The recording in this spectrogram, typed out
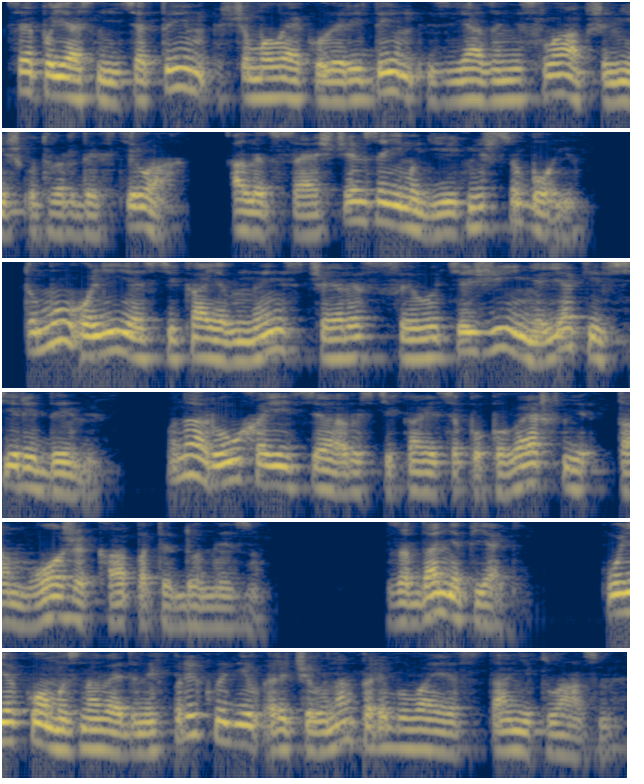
Це пояснюється тим, що молекули рідин зв'язані слабше, ніж у твердих тілах, але все ще взаємодіють між собою. Тому олія стікає вниз через силу тяжіння, як і всі рідини. Вона рухається, розтікається по поверхні та може капати донизу. Завдання 5. У якому з наведених прикладів речовина перебуває в стані плазми?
